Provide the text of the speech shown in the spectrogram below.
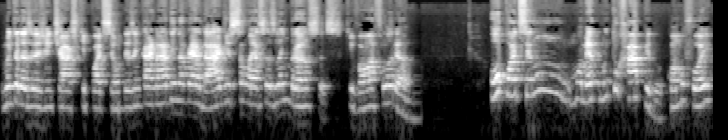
Muitas das vezes a gente acha que pode ser um desencarnado e, na verdade, são essas lembranças que vão aflorando. Ou pode ser num momento muito rápido, como foi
